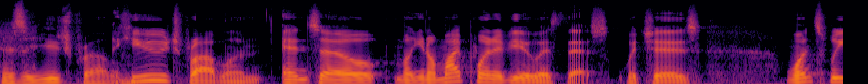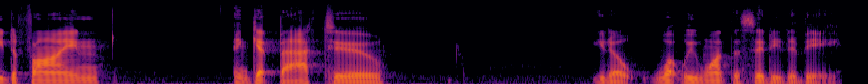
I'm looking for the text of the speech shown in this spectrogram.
There's a huge problem. a huge problem. And so, well, you know, my point of view is this, which is once we define and get back to, you know, what we want the city to be,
